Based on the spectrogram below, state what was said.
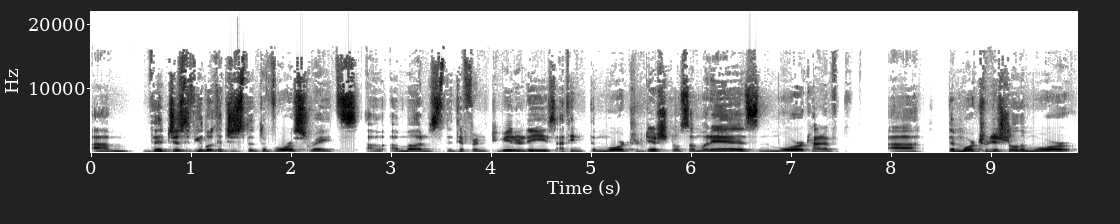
um, the just if you look at just the divorce rates uh, amongst the different communities, I think the more traditional someone is, and the more kind of uh, the more traditional, the more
